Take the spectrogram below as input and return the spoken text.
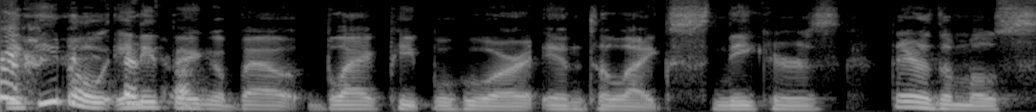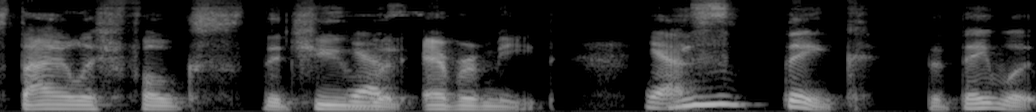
if you know anything about black people who are into like sneakers, they're the most stylish folks that you yes. would ever meet. Yes. You think that they would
